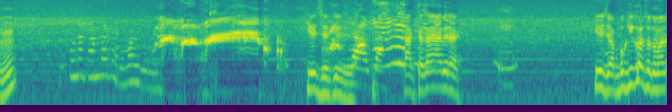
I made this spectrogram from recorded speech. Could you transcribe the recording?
হুম ও কোনে কামড়াইলে ঘুমান যাবে কি হয়েছে কি হয়েছে? থাক থাক আয় আবির কি হয়েছে আব্বু কি করছ তোমার?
